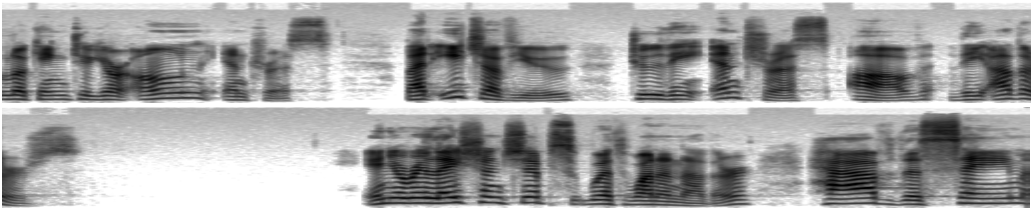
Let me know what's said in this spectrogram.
looking to your own interests, but each of you to the interests of the others. In your relationships with one another, have the same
